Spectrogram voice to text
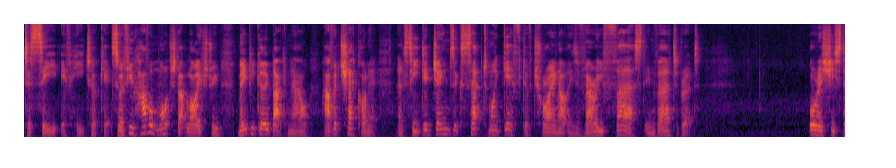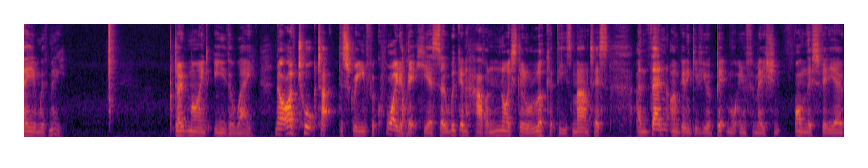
to see if he took it. So if you haven't watched that live stream, maybe go back now, have a check on it and see did James accept my gift of trying out his very first invertebrate? Or is she staying with me? Don't mind either way. Now I've talked at the screen for quite a bit here, so we're going to have a nice little look at these mantis, and then I'm going to give you a bit more information on this video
